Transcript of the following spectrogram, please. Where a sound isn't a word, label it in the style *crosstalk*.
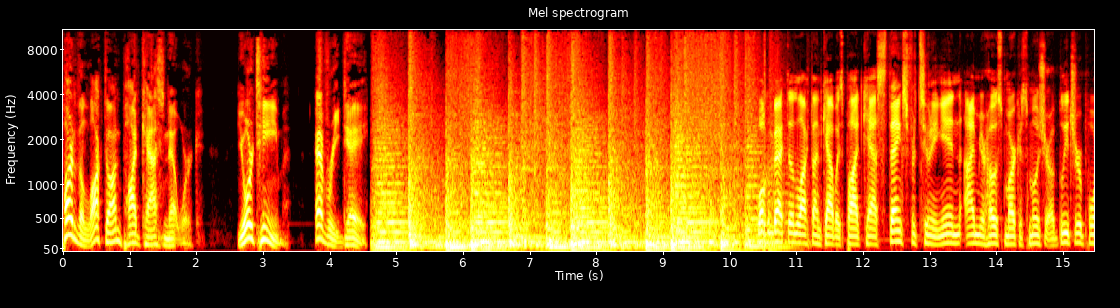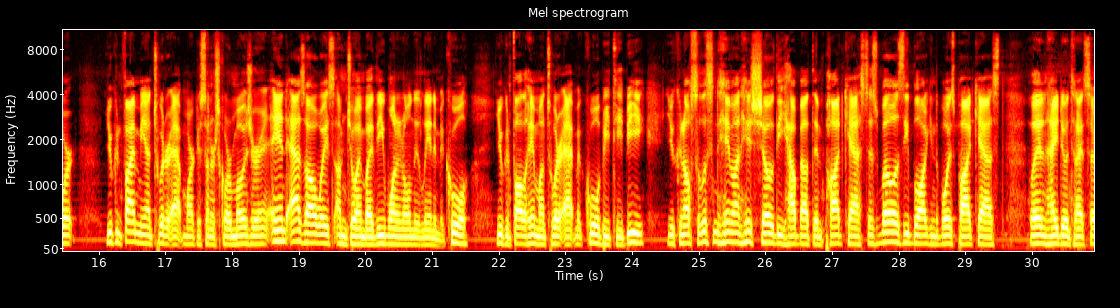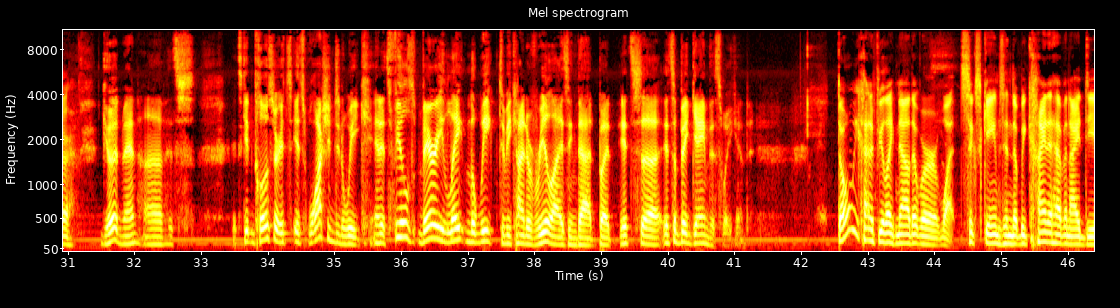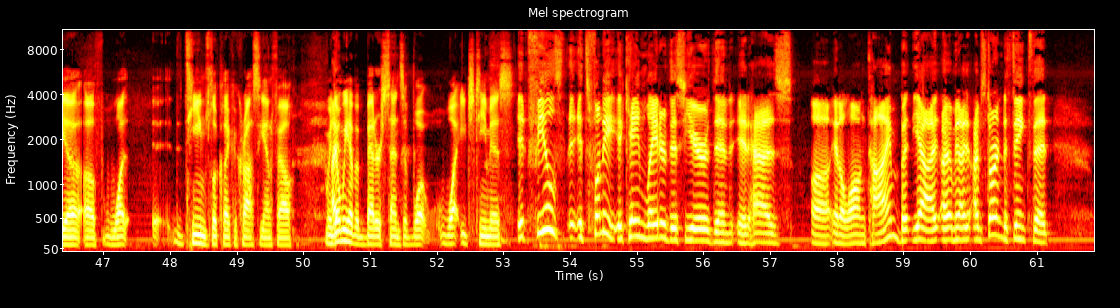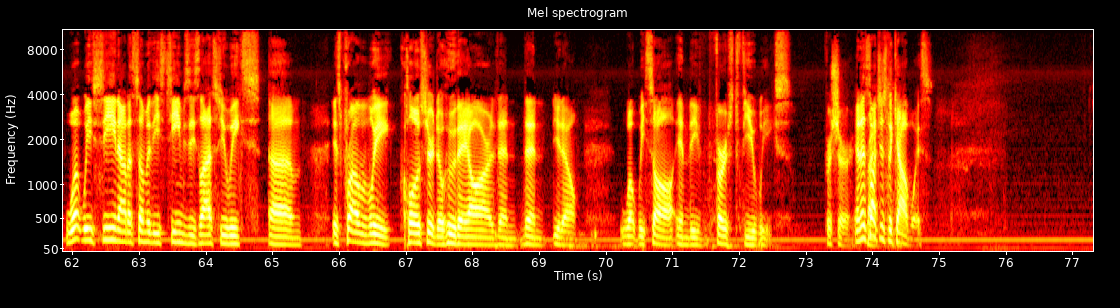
part of the Locked On Podcast Network. Your team every day. Welcome back to the Locked On Cowboys podcast. Thanks for tuning in. I'm your host, Marcus Mosher of Bleacher Report. You can find me on Twitter at Marcus underscore Mosher. And as always, I'm joined by the one and only Landon McCool. You can follow him on Twitter at McCoolBTB. You can also listen to him on his show, the How About Them podcast, as well as the Blogging the Boys podcast. Landon, how you doing tonight, sir? Good, man. Uh, it's it's getting closer. It's it's Washington week, and it feels very late in the week to be kind of realizing that. But it's uh, it's a big game this weekend. Don't we kind of feel like now that we're what six games in that we kind of have an idea of what uh, the teams look like across the NFL? I mean, don't I, we have a better sense of what what each team is? It feels. It's funny. It came later this year than it has uh, in a long time. But yeah, I, I mean, I, I'm starting to think that what we've seen out of some of these teams these last few weeks um, is probably closer to who they are than than you know what we saw in the first few weeks, for sure. And it's right. not just the Cowboys.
